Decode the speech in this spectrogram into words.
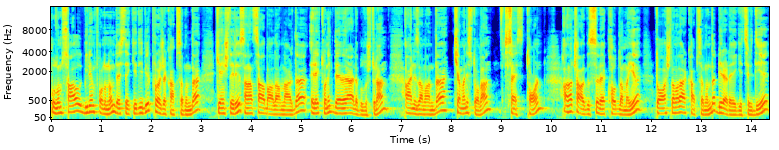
Ulumsal Bilim Fonu'nun desteklediği bir proje kapsamında gençleri sanatsal bağlamlarda elektronik devrelerle buluşturan, aynı zamanda kemanist olan Seth Thorne, ana çalgısı ve kodlamayı doğaçlamalar kapsamında bir araya getirdiği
